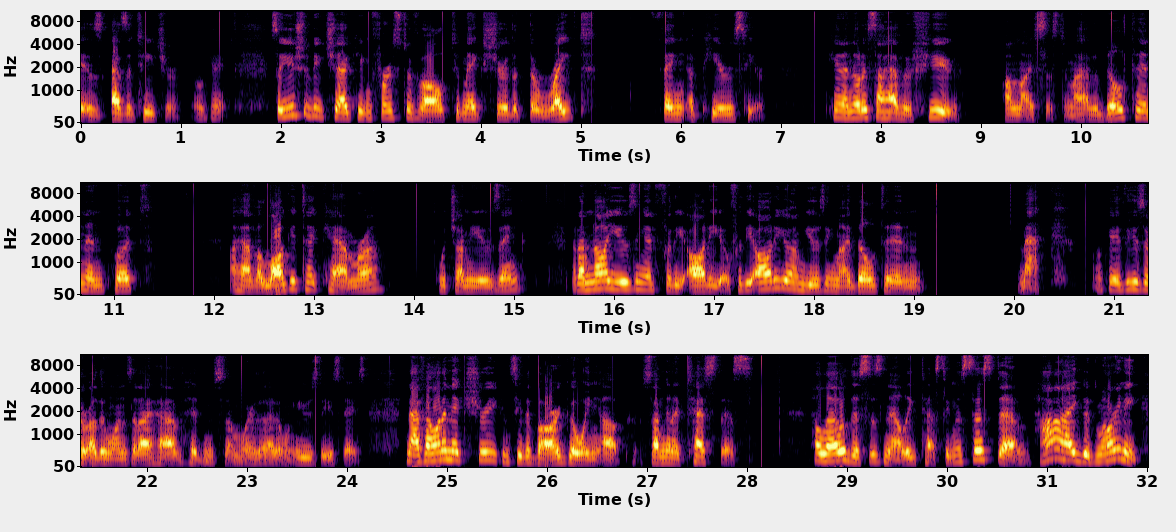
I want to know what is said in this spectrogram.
is as a teacher, okay? So you should be checking first of all to make sure that the right thing appears here. Okay, I notice I have a few on my system. I have a built-in input. I have a Logitech camera, which I'm using, but I'm not using it for the audio. For the audio, I'm using my built-in Mac Okay, these are other ones that I have hidden somewhere that I don't use these days. Now, if I want to make sure you can see the bar going up, so I'm going to test this. Hello, this is Nellie testing the system. Hi, good morning.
